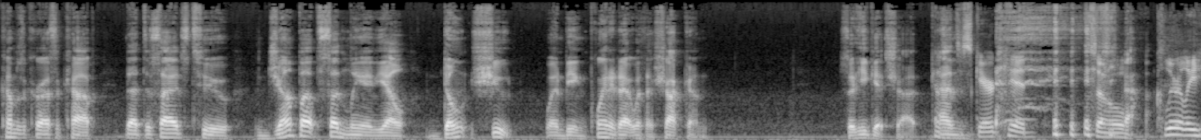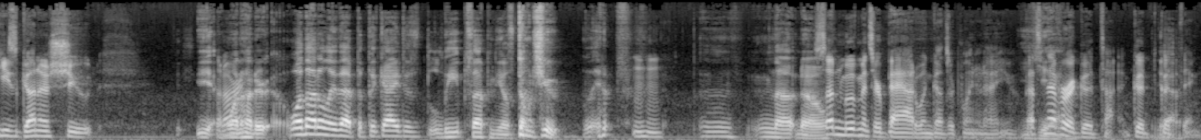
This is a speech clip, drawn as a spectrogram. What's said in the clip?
comes across a cop that decides to jump up suddenly and yell, "Don't shoot!" when being pointed at with a shotgun. So he gets shot. Because it's a scared kid. So yeah, clearly he's gonna shoot. yeah one hundred. Well, not only that, but the guy just leaps up and yells, "Don't shoot!" hmm Mm, no, no. Sudden movements are bad when guns are pointed at you. That's Yeah. never a good time. Good good Yeah. thing.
